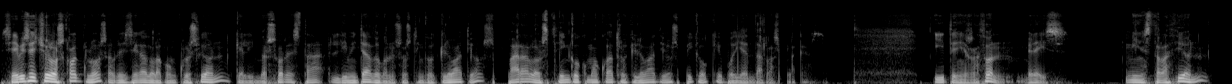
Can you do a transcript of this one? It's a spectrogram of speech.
Si habéis hecho los cálculos, habréis llegado a la conclusión que el inversor está limitado con esos 5 kilovatios para los 5,4 kilovatios pico que podían dar las placas. Y tenéis razón, veréis. mi instalación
